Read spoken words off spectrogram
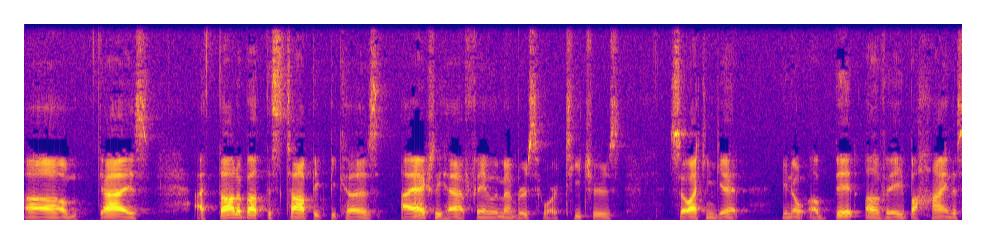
um, guys, I thought about this topic because I actually have family members who are teachers, so I can get you know, a bit of a behind the,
